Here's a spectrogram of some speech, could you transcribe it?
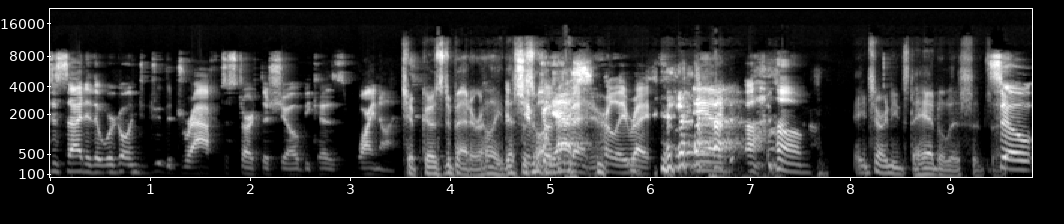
decided that we're going to do the draft to start the show because why not? Chip goes to bed early. This is what. Chip is goes what to bed early, right? And um, HR needs to handle this. It's, uh, so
